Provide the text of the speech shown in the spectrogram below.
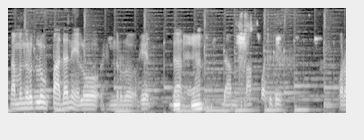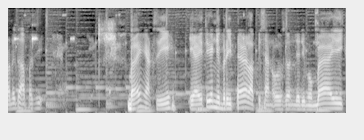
nah menurut lu pada nih lu menurut lu hit dan Hmm, dampak positif corona itu apa sih banyak sih. Ya itu yang di berita lapisan ozon jadi membaik,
